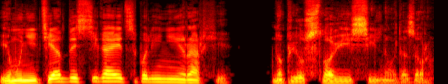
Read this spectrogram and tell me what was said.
Иммунитет достигается по линии иерархии, но при условии сильного дозора.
